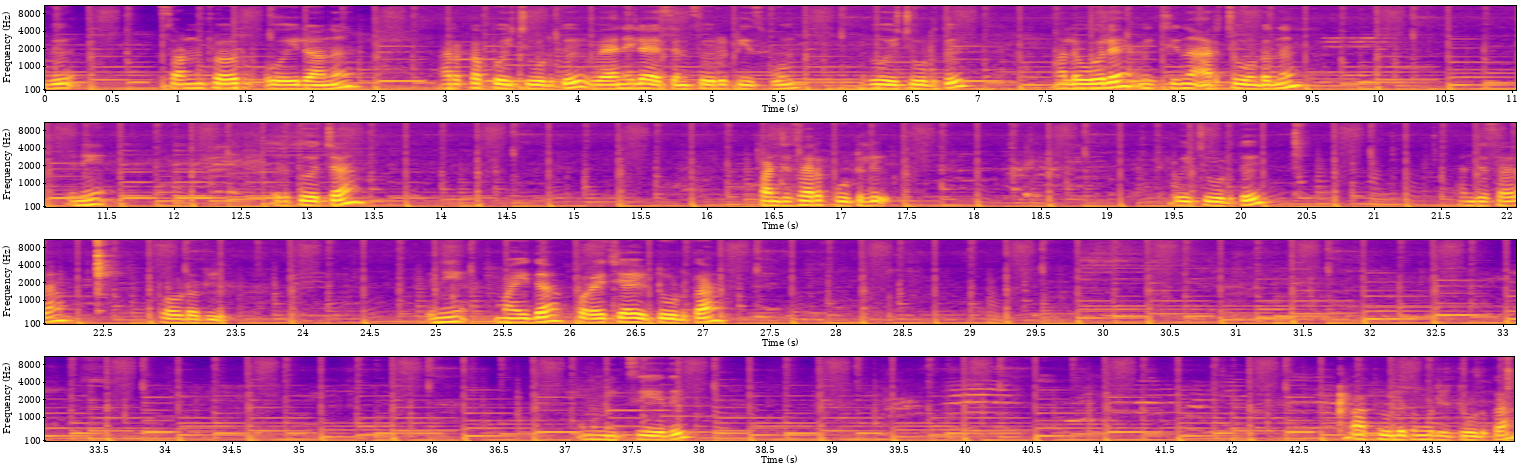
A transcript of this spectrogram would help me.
ഇത് സൺഫ്ലവർ ഓയിലാണ് അരക്കപ്പ് ഒഴിച്ച് കൊടുത്ത് വാനില എസൻസ് ഒരു ടീസ്പൂൺ ഇത് ഒഴിച്ച് കൊടുത്ത് നല്ലപോലെ മിക്സിയിൽ നിന്ന് അരച്ച് കൊണ്ടുവന്ന് ഇനി എടുത്തു വെച്ച പഞ്ചസാര കൂട്ടിൽ ഒഴിച്ച് കൊടുത്ത് പഞ്ചസാര പൗഡറിൽ ഇനി മൈദ കുറേശ്ശായി ഇട്ട് കൊടുക്കുക മിക്സ് ചെയ്ത് ബാക്കിയുള്ളതും കൂടി ഇട്ട് കൊടുക്കാം.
